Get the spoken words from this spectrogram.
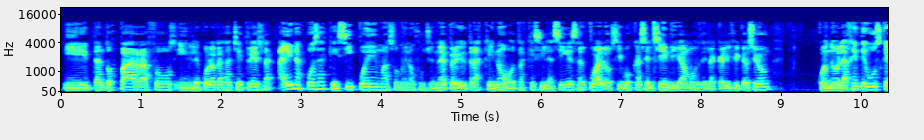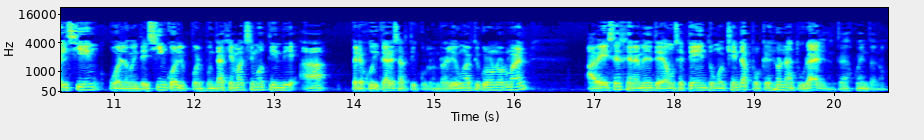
y tantos párrafos y le colocas H3, hay unas cosas que sí pueden más o menos funcionar, pero hay otras que no, otras que si las sigues al cual o si buscas el 100, digamos, de la calificación, cuando la gente busca el 100 o el 95, el, el puntaje máximo tiende a perjudicar ese artículo. En realidad un artículo normal a veces generalmente te da un 70, un 80 porque es lo natural, te das cuenta, ¿no?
